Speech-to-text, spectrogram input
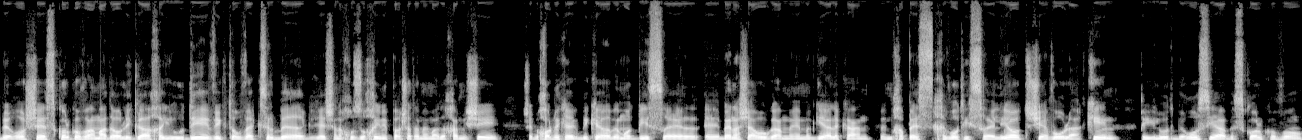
בראש סקולקובו עמד האוליגרך היהודי ויקטור וקסלברג שאנחנו זוכרים מפרשת הממד החמישי שבכל מקרה ביקר הרבה מאוד בישראל בין השאר הוא גם מגיע לכאן ומחפש חברות ישראליות שיבואו להקים פעילות ברוסיה, בסקולקובו,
